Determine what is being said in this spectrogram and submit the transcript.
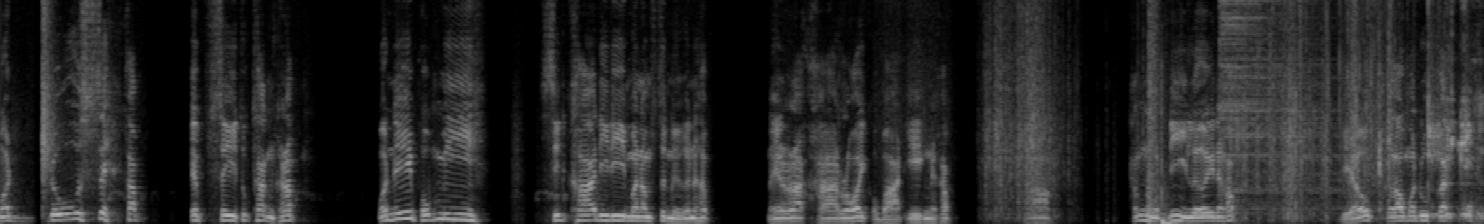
มาดูสิครับ FC ทุกท่านครับ วันนี้ผมมีสินค้าดีๆ มานำเสนอนะครับ ในราคาร้อยกว่าบาทเองนะครับ ทั้งหมดนี่เลยนะครับ เดี๋ยวเรามาดูกัน โอ้โห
